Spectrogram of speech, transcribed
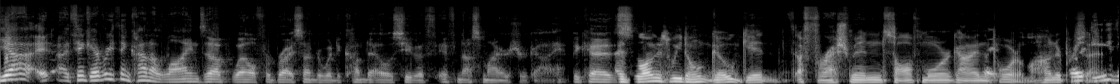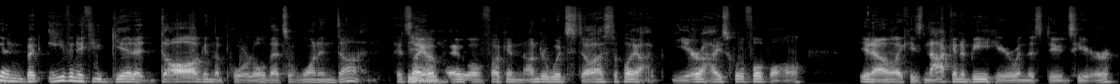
Yeah, it, I think everything kind of lines up well for Bryce Underwood to come to LSU if if Nussmeier's your guy because as long as we don't go get a freshman, sophomore guy in the right. portal, hundred percent. Even but even if you get a dog in the portal, that's a one and done. It's yeah. like okay, well, fucking Underwood still has to play a year of high school football. You know, like he's not going to be here when this dude's here.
